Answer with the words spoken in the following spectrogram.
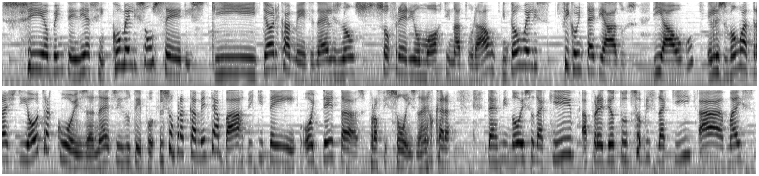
se eu bem entendi, assim, como eles são seres que, teoricamente, né, eles não sofreriam morte natural, então eles ficam entediados de algo, eles vão atrás de outra coisa, né? Assim, do tipo, eles são praticamente a Barbie que tem 80 profissões, né? O cara terminou isso daqui, aprendeu tudo sobre isso daqui. Ah, mas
